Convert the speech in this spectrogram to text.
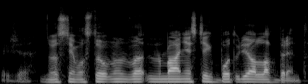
takže, No jasně, on toho normálně z těch bot udělal love brand.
